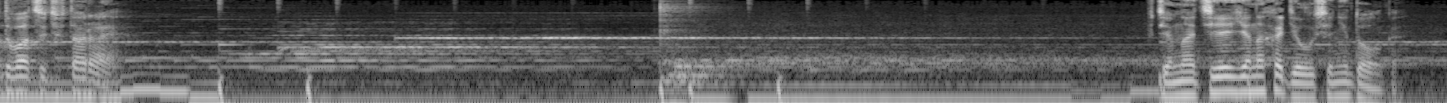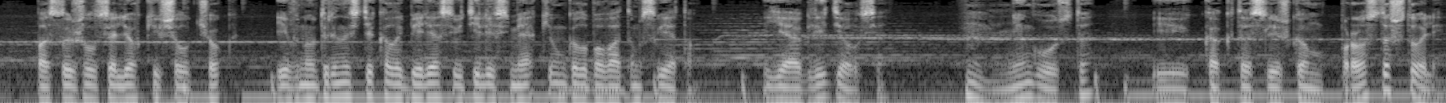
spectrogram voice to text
22 В темноте я находился недолго. Послышался легкий щелчок, и внутренности колыбели осветились мягким голубоватым светом. Я огляделся. Хм, не густо. И как-то слишком просто, что ли?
